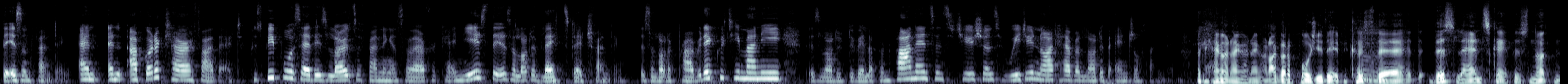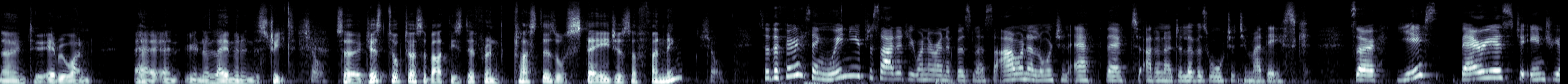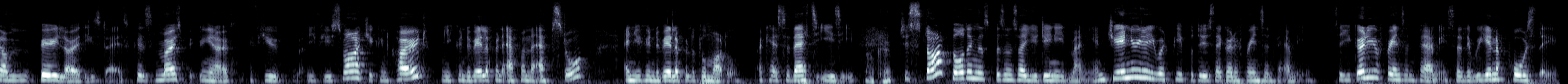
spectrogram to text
there isn't funding. And and I've got to clarify that because people will say there's loads of funding in South Africa. And yes, there is a lot of late stage funding. There's a lot of private equity money, there's a lot of development finance institutions. We do not have a lot of angel funding. Okay, hang on, hang on, hang on. I've got to pause you there because mm. the, this landscape is not known to everyone uh, and you know layman in the street. Sure. So just talk to us about these different clusters or stages of funding. Sure. So the first thing, when you've decided you want to run a business, I want to launch an app that I don't know delivers water to my desk. So yes, barriers to entry are very low these days because most you know if you if you're smart, you can code, you can develop an app on the app store and you can develop a little model. Okay, so that's easy. Okay. To start building this business, though, you do need money. And generally, what people do is they go to friends and family. So you go to your friends and family. So that we're going to pause there.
